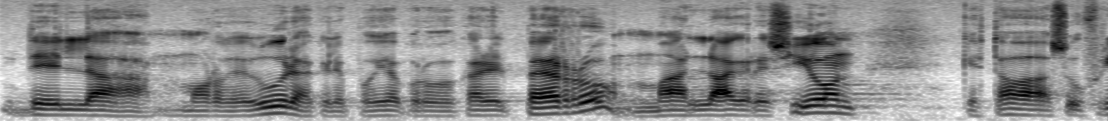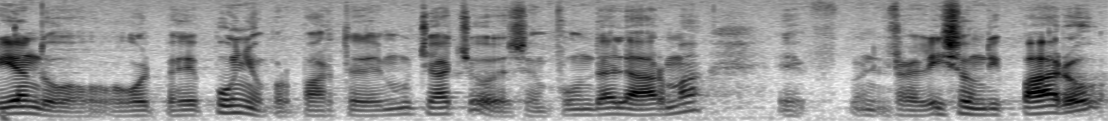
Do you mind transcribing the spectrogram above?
de la mordedura que le podía provocar el perro, más la agresión que estaba sufriendo, golpes de puño por parte del muchacho, desenfunda el arma, eh, realiza un disparo,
